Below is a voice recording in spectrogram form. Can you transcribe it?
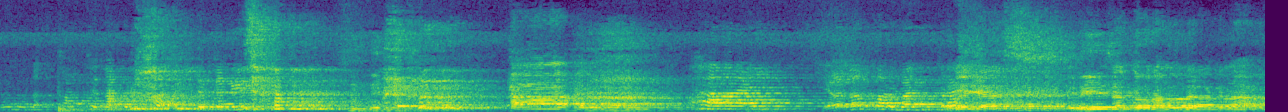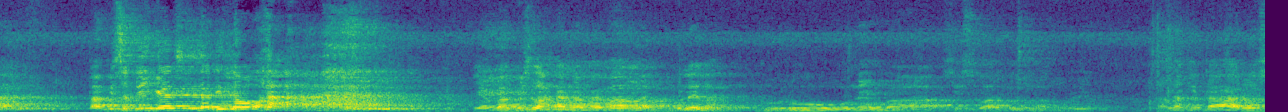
Terus tak kaget aku Pak dekat bisa. Ah, Hai. Ya Allah korban Oke tren. guys, ini satu orang udah kena, guys kita ditolak. ya baguslah karena memang nggak boleh lah guru nembak siswa itu nggak boleh. Karena kita harus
